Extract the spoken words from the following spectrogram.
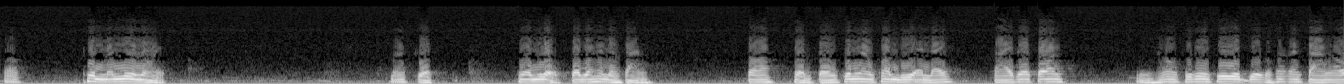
เพราะขึ้นมันนี่หน่อยมาเกิดเงินโลกจะว่าให้ในสั่งต่อเสริมเติมขึ้นงานความดีอันใดตายไปก่อนนี่ห้องที่นี่ชีวิตอยู่กับพระกันสั่งเอา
